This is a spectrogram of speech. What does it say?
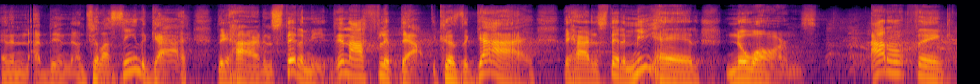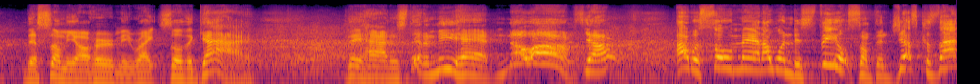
and then, I, then until I seen the guy they hired instead of me. Then I flipped out because the guy they hired instead of me had no arms. I don't think that some of y'all heard me, right? So the guy they hired instead of me had no arms, y'all. I was so mad I wanted to steal something just because I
